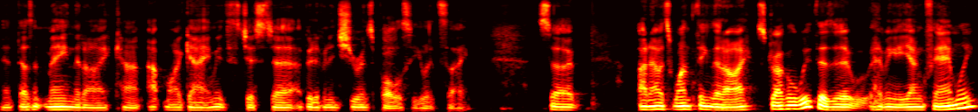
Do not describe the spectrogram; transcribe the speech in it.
Now, it doesn't mean that I can't up my game. It's just a, a bit of an insurance policy, let's say. So I know it's one thing that I struggle with as a, having a young family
